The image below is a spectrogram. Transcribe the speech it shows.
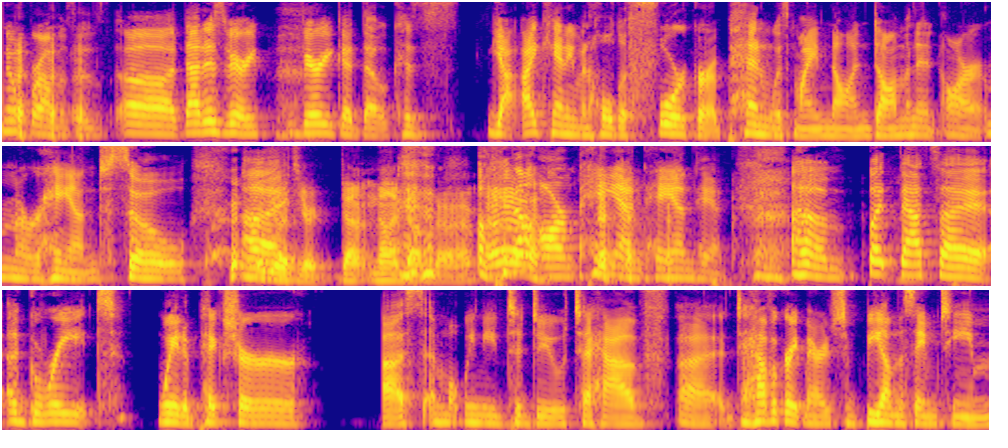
no promises. Uh, that is very, very good though, because yeah, I can't even hold a fork or a pen with my non-dominant arm or hand. So, uh, with your do- non-dominant arm. okay, not Ah! arm, hand, hand, hand. Um, but that's a, a great way to picture us and what we need to do to have uh, to have a great marriage, to be on the same team.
